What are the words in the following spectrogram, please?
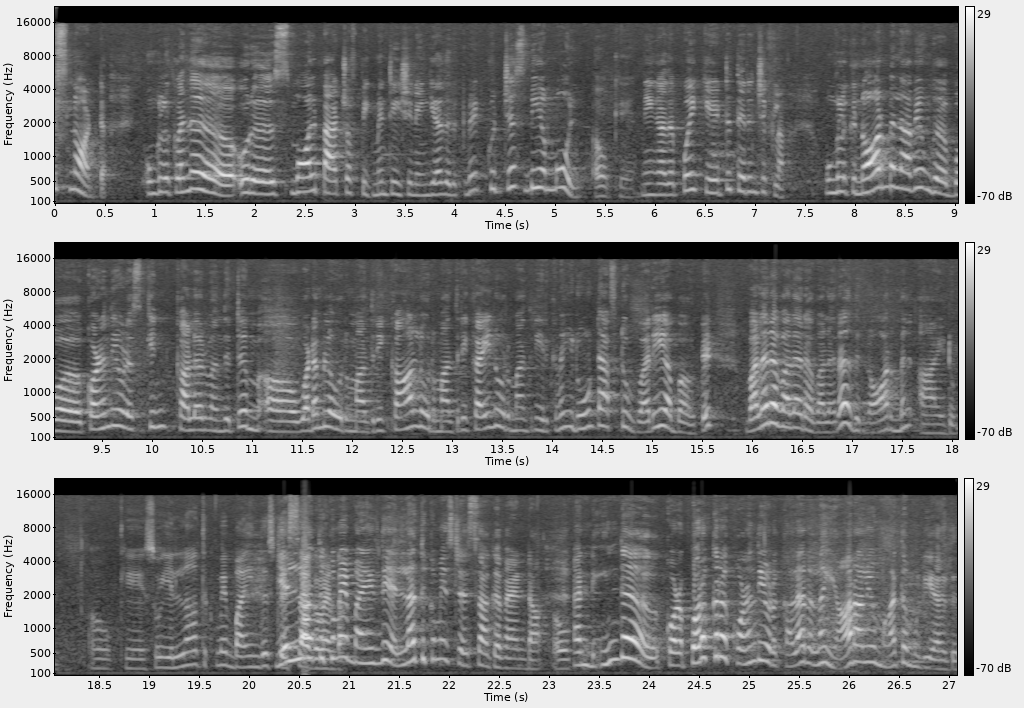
இஃப் நாட் உங்களுக்கு வந்து ஒரு ஸ்மால் பேட்ச் ஆஃப் பிக்மெண்டேஷன் எங்கேயாவது இருக்குன்னு could just be a mole okay நீங்கள் அதை போய் கேட்டு தெரிஞ்சுக்கலாம். உங்களுக்கு நார்மலாகவே உங்கள் குழந்தையோட ஸ்கின் கலர் வந்துட்டு உடம்புல ஒரு மாதிரி காலில் ஒரு மாதிரி கையில் ஒரு மாதிரி இருக்குன்னா you don't have to worry about it வளர வளர வளர அது நார்மல் ஆயிடும். ஓகே ஸோ எல்லாத்துக்குமே பயந்து எல்லாத்துக்குமே பயந்து எல்லாத்துக்குமே ஸ்ட்ரெஸ் ஆக வேண்டாம். அண்ட் இந்த பிறக்கிற குழந்தையோட கலர் எல்லாம் யாராலையும் மாற்ற முடியாது.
